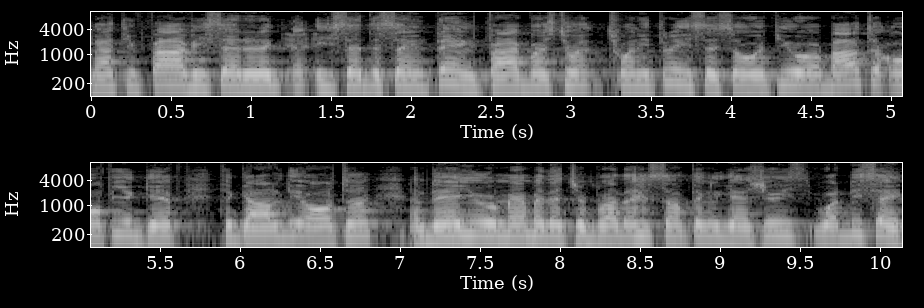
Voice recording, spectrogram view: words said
Matthew 5, he said, it, he said the same thing. 5 verse 23, he says, So if you are about to offer your gift to God at the altar, and there you remember that your brother has something against you, what did he say?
